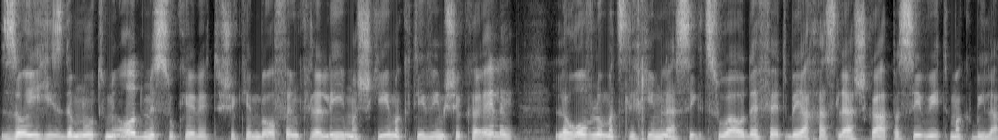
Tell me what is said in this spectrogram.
זוהי הזדמנות מאוד מסוכנת, שכן באופן כללי משקיעים אקטיביים שכאלה לרוב לא מצליחים להשיג תשואה עודפת ביחס להשקעה פסיבית מקבילה.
